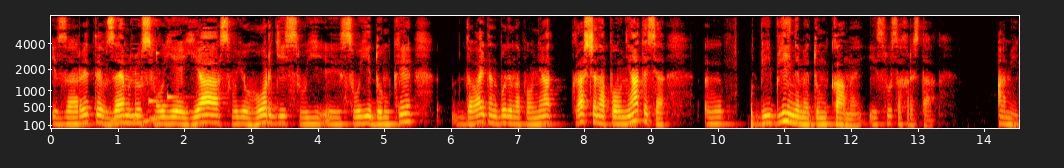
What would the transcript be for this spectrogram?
і зарити в землю своє я, свою гордість, свої, свої думки. Давайте буде наповняти, краще наповнятися е, біблійними думками Ісуса Христа. Amém.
